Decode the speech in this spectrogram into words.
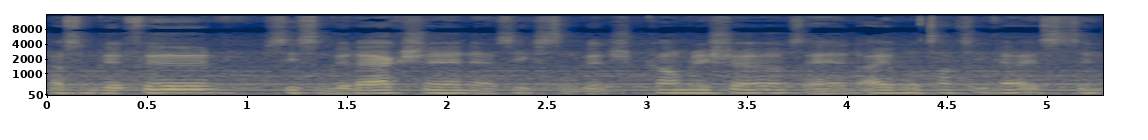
have some good food, see some good action, and see some good comedy shows. And I will talk to you guys soon.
